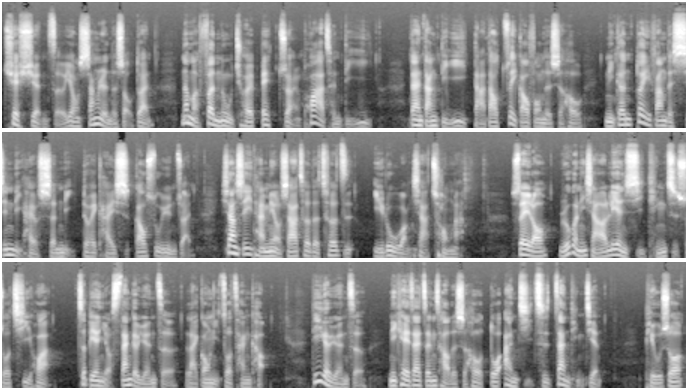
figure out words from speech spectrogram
却选择用伤人的手段，那么愤怒就会被转化成敌意。但当敌意达到最高峰的时候，你跟对方的心理还有生理都会开始高速运转，像是一台没有刹车的车子一路往下冲啊！所以喽，如果你想要练习停止说气话，这边有三个原则来供你做参考。第一个原则，你可以在争吵的时候多按几次暂停键。比如说，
